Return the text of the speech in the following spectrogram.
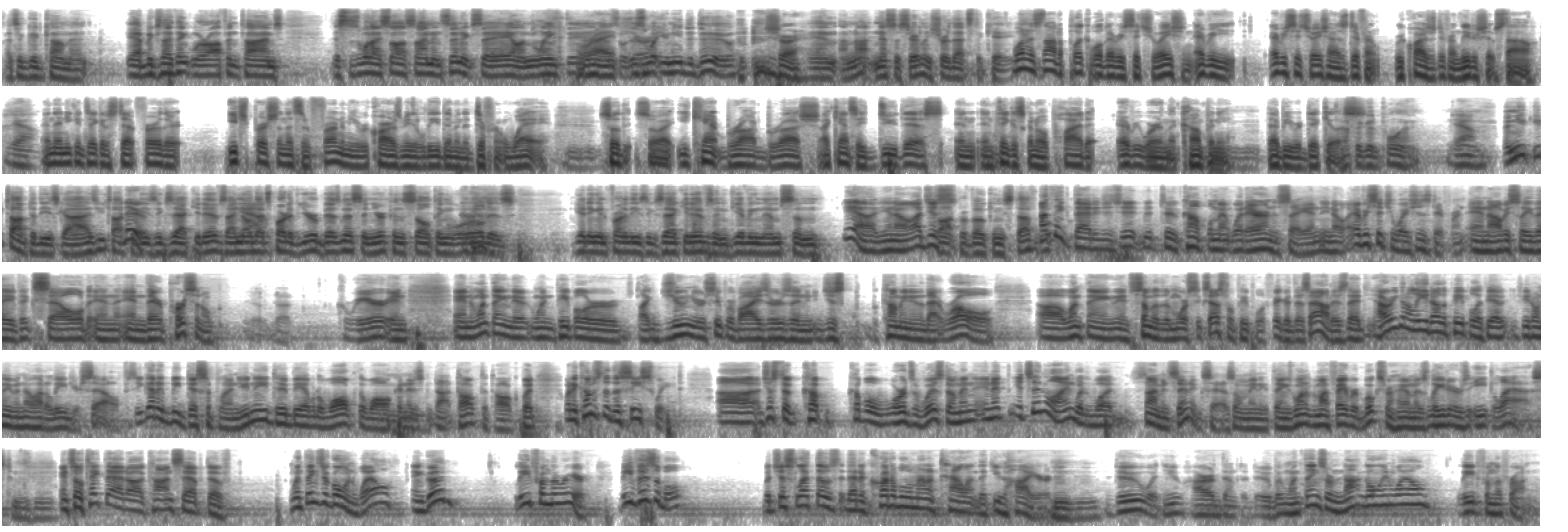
That's a good comment. Yeah, because I think we're oftentimes, this is what I saw Simon Sinek say on LinkedIn. Right. So this is what you need to do. Sure. And I'm not necessarily sure that's the case. One, it's not applicable to every situation. Every every situation has different requires a different leadership style. Yeah. And then you can take it a step further. Each person that's in front of me requires me to lead them in a different way. So, th- so I, you can't broad brush. I can't say do this and, and think it's going to apply to everywhere in the company. Mm-hmm. That'd be ridiculous. That's a good point. Yeah. And you, you talk to these guys, you talk to these executives. I know Yeah. that's part of your business and your consulting world is getting in front of these executives and giving them some Yeah, you know, I just thought provoking stuff. I think that it is it, to complement what Aaron is saying. You know, every situation is different, and obviously they've excelled in in their personal career. And and one thing that when people are like junior supervisors and just coming into that role. Uh, one thing, and some of the more successful people have figured this out, is that how are you going to lead other people if you if you don't even know how to lead yourself? So you got to be disciplined. You need to be able to walk the walk and just not talk the talk. But when it comes to the C-suite, uh, just a cou- couple of words of wisdom, and, and it, it's in line with what Simon Sinek says on many things. One of my favorite books from him is Leaders Eat Last. And so take that uh, concept of when things are going well and good, lead from the rear. Be visible, but just let those that incredible amount of talent that you hired mm-hmm. do what you hired them to do. But when things are not going well, lead from the front.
